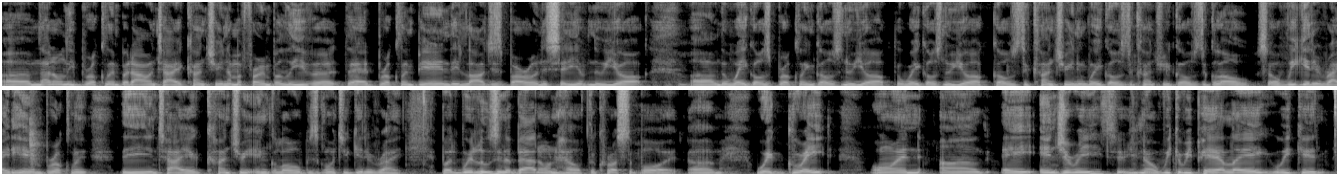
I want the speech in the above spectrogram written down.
um, not only Brooklyn, but our entire country. And I'm a firm believer that Brooklyn being the largest borough in the city of New York, mm-hmm. um, the way goes Brooklyn goes New York, the way goes New York goes the country, and the way goes the country goes the globe. So if we get it right here in Brooklyn, the entire country and globe is going to get it right. But we're losing the battle on health across the board. Um. We're great on uh, a injury. So, you know, we could repair a leg. We could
